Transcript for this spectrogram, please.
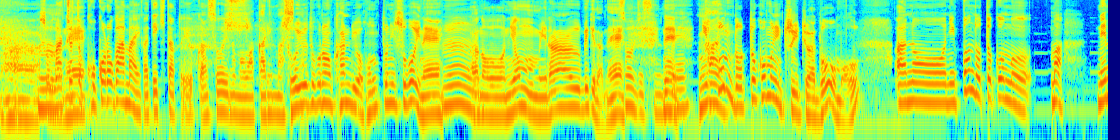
うんあねまあちょっと心構えができたというかそういうのも分かりました。そういうところの管理は本当にすごいね。うんあの日本も見習うべきだね。そうですよね。日はい。本ドットコムについてはどう思う？あのー日本ドットコムまあ年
